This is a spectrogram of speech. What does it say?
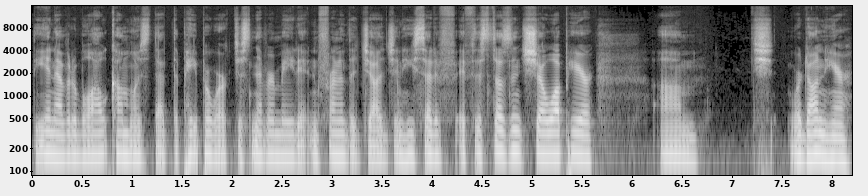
the inevitable outcome was that the paperwork just never made it in front of the judge. And he said, if, if this doesn't show up here, um, sh- we're done here.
